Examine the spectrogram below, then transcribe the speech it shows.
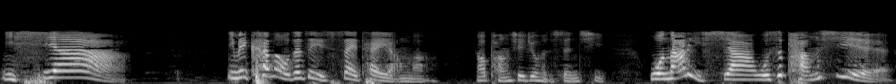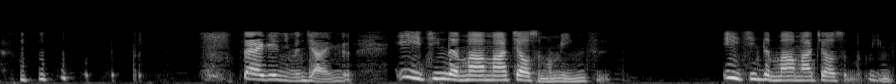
你瞎！你没看到我在这里晒太阳吗？”然后螃蟹就很生气，我哪里瞎？我是螃蟹。再来给你们讲一个，易经的妈妈叫什么名字？易经的妈妈叫什么名字？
